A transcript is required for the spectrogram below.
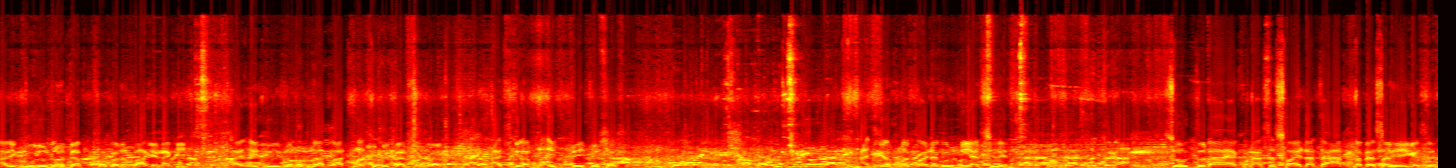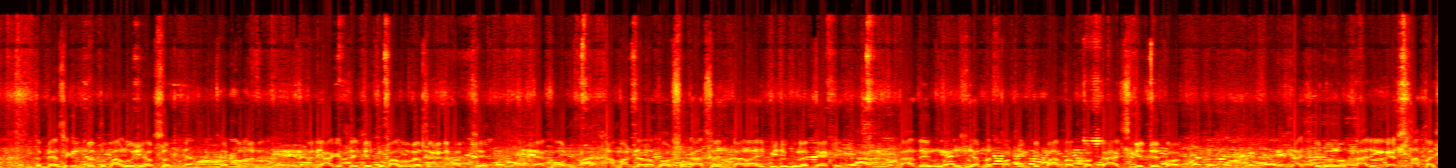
মালিক দুইজনের ব্যবসা করেন ভাগে নাকি? আর এই দুইজন ওনারা পার্টনারশিপে ব্যবসা করেন আজকে আমি একটু এই পেশা আছে। আজকে আপনার কয়টা গরু নিয়ে আসছিলেন? চোদ্দটা। এখন আছে ছয়টা তা আটটা বেচা হয়ে গেছে। তো বেচা কিন্তু একটু ভালোই হচ্ছে বর্তমানে। মানে আগের থেকে একটু ভালো বেচা কিনা হচ্ছে। এখন আমার যারা দর্শক আছেন যারা এই ভিডিওগুলো দেখেন তাদের উদ্দেশ্যে আমরা সঠিক যে বাজার দরটা আজকের যে দর আজকের হলো তারিখ সাতাশ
